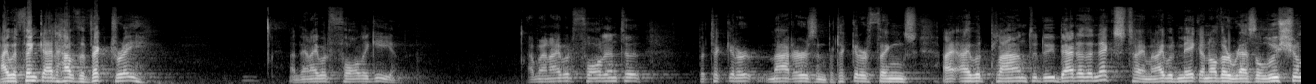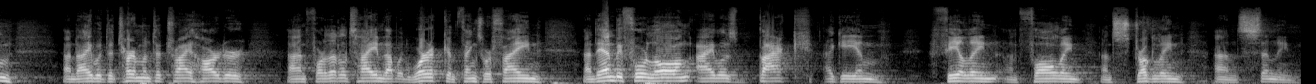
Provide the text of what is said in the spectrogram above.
I would think I'd have the victory, and then I would fall again. And when I would fall into particular matters and particular things, I, I, would plan to do better the next time. And I would make another resolution and I would determine to try harder. And for a little time that would work and things were fine. And then before long, I was back again, failing and falling and struggling and sinning.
